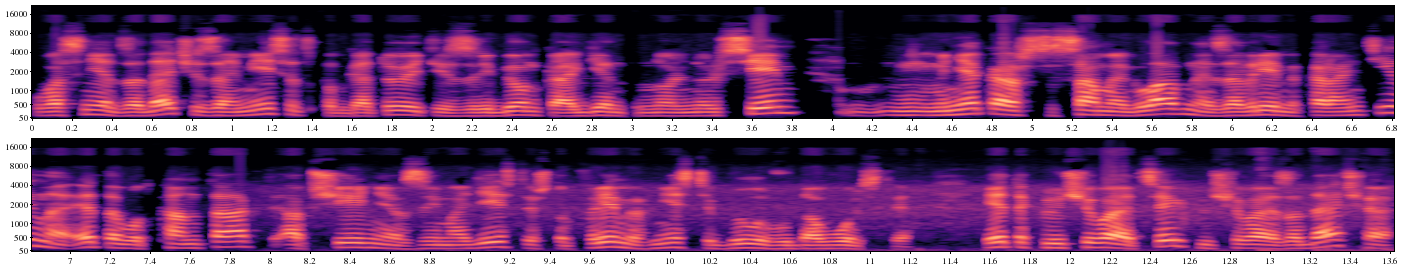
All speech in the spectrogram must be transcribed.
У вас нет задачи за месяц подготовить из ребенка агента 007. Мне кажется, самое главное за время карантина – это вот контакт, общение, взаимодействие, чтобы время вместе было в удовольствие. Это ключевая цель, ключевая задача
